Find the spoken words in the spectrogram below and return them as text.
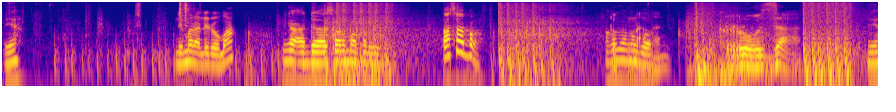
Ya. Di mana di rumah? Enggak ada suara motor itu. Asa bang. Aku mau. Kebenaran. Groza. Iya.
